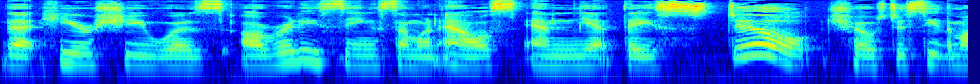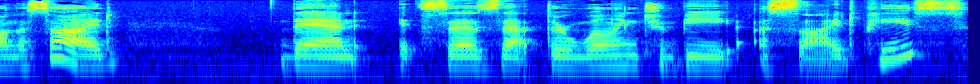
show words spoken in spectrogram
that he or she was already seeing someone else and yet they still chose to see them on the side, then it says that they're willing to be a side piece,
